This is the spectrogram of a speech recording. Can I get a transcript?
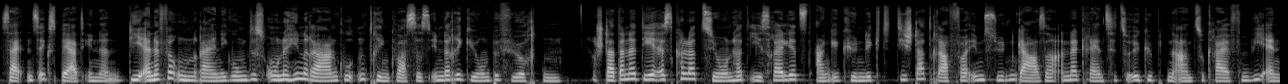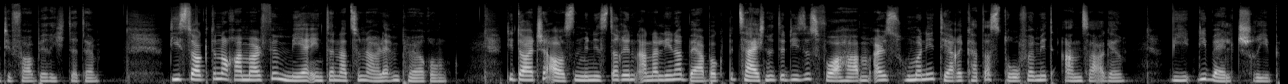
seitens ExpertInnen, die eine Verunreinigung des ohnehin raren guten Trinkwassers in der Region befürchten. Statt einer Deeskalation hat Israel jetzt angekündigt, die Stadt Rafah im Süden Gaza an der Grenze zu Ägypten anzugreifen, wie NTV berichtete. Dies sorgte noch einmal für mehr internationale Empörung. Die deutsche Außenministerin Annalena Baerbock bezeichnete dieses Vorhaben als humanitäre Katastrophe mit Ansage, wie die Welt schrieb.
